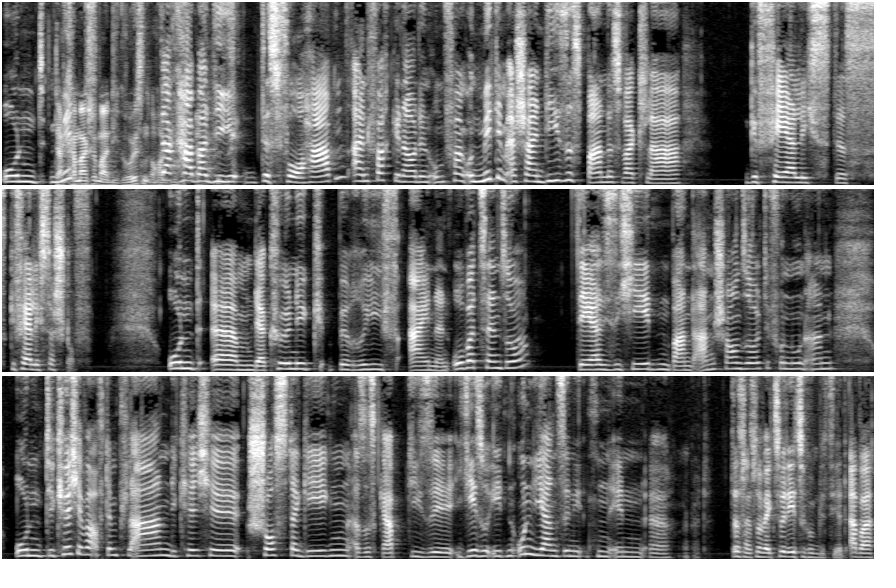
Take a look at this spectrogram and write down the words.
Und da mit, kann man schon mal die Größenordnung. Da kann man die, das Vorhaben, einfach genau den Umfang. Und mit dem Erscheinen dieses Bandes war klar, gefährlichstes, gefährlichster Stoff. Und ähm, der König berief einen Oberzensor, der sich jeden Band anschauen sollte von nun an. Und die Kirche war auf dem Plan, die Kirche schoss dagegen. Also es gab diese Jesuiten und Janseniten in, äh, oh Gott, das heißt, man weg, es wird eh zu kompliziert. Aber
